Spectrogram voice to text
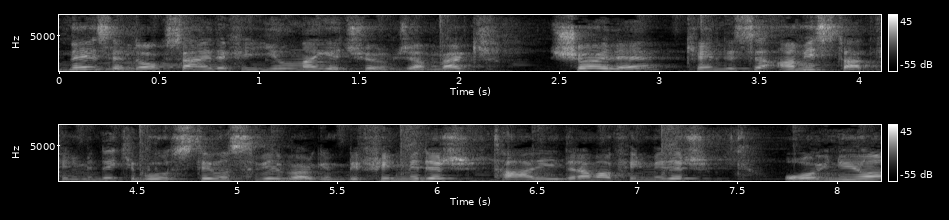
Neyse 97 film yılına geçiyorum Canberk. Şöyle kendisi Amistad filminde ki bu Steven Spielberg'in bir filmidir. Tarihi drama filmidir. Oynuyor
